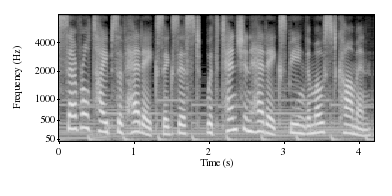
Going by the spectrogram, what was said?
Several types of headaches exist, with tension headaches being the most common.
